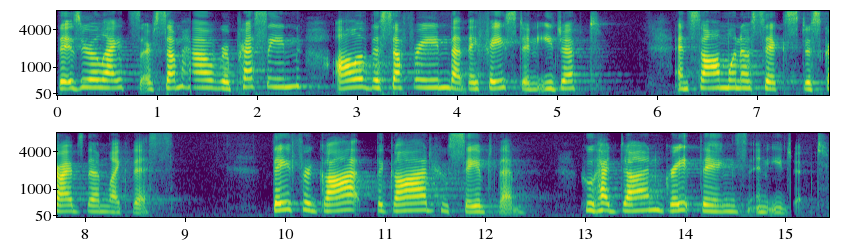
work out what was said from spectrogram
the Israelites are somehow repressing all of the suffering that they faced in Egypt. And Psalm 106 describes them like this They forgot the God who saved them, who had done great things in Egypt.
